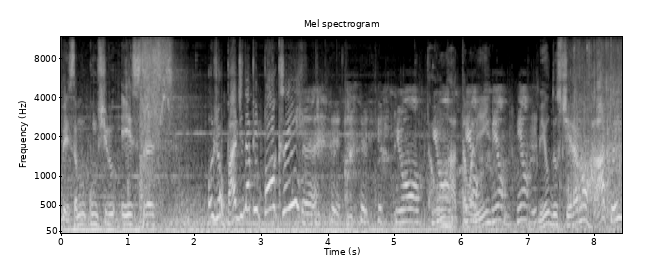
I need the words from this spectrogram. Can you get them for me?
Bem, estamos com um tiro extras. Ô, João, para de dar pipoca isso aí. Tá um ratão ali, hein? Meu Deus, tira no rato, hein?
